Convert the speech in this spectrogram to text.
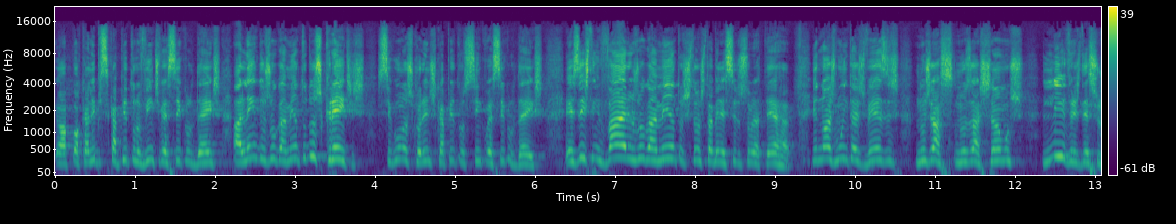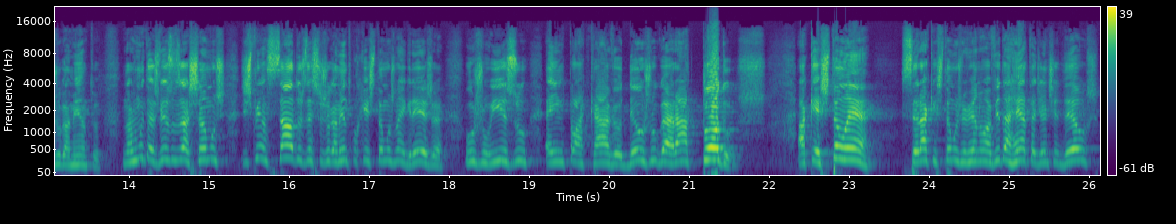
Apocalipse capítulo 20, versículo 10, além do julgamento dos crentes, segundo os Coríntios capítulo 5, versículo 10. Existem vários julgamentos que estão estabelecidos sobre a terra, e nós muitas vezes nos, nos achamos livres desse julgamento. Nós muitas vezes nos achamos dispensados desse julgamento porque estamos na igreja. O juízo é implacável, Deus julgará todos. A questão é: será que estamos vivendo uma vida reta diante de Deus?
